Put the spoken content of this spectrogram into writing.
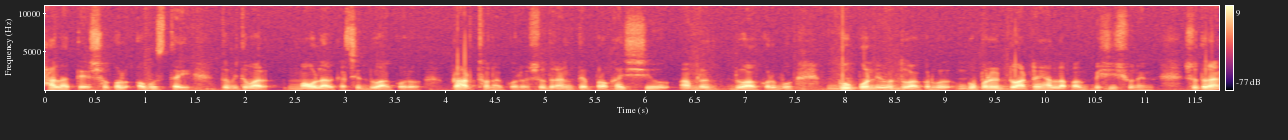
হালাতে, সকল অবস্থায় তুমি তোমার মাওলার কাছে দোয়া করো। প্রার্থনা করো। সুতরাং তো প্রকাশ্যেও আমরা দোয়া করব, গোপনেও দোয়া করব। গোপনের দোয়াটাই আল্লাহ পাক বেশি শুনেন। সুতরাং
